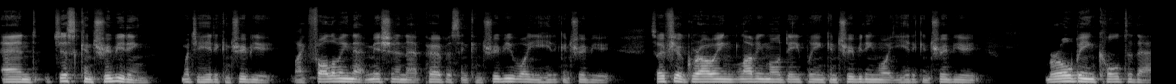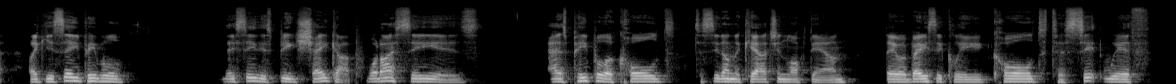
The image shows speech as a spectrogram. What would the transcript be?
And just contributing what you're here to contribute, like following that mission and that purpose and contribute what you're here to contribute. So if you're growing, loving more deeply and contributing what you're here to contribute, we're all being called to that. Like you see people, they see this big shakeup. What I see is as people are called to sit on the couch in lockdown, they were basically called to sit with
